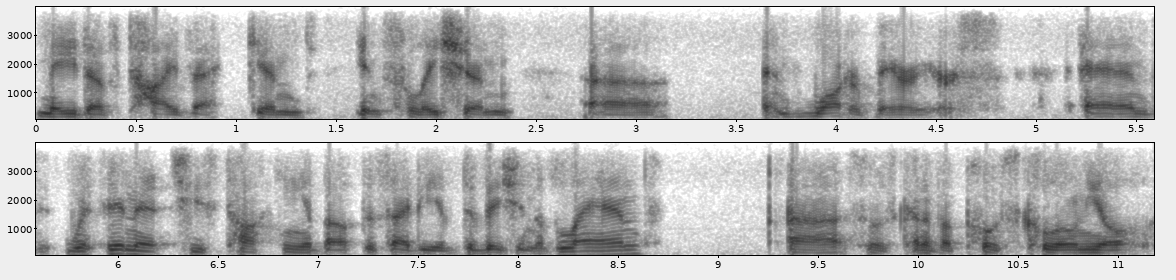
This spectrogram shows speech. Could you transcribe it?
made of Tyvek and insulation uh, and water barriers. And within it, she's talking about this idea of division of land. Uh, so it's kind of a post-colonial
